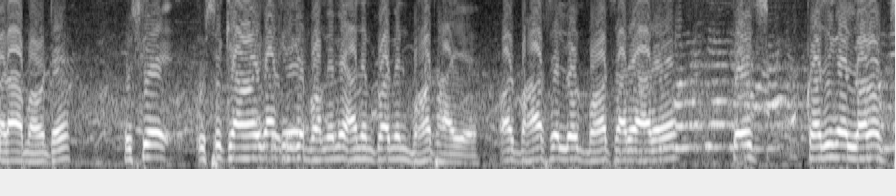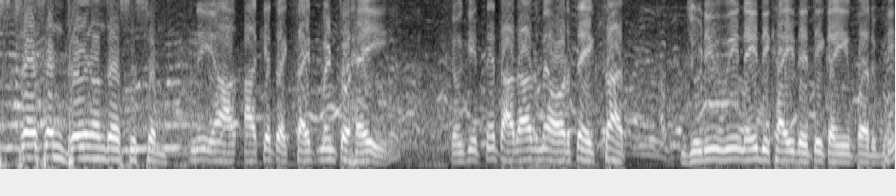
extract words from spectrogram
बड़ा अमाउंट है। उसके उससे क्या होएगा कि बॉम्बे में अनएम्प्लॉयमेंट बहुत हाई है और बाहर से लोग बहुत सारे आ रहे हैं। तो it's causing a lot of stress and drain on the system नहीं यहाँ आके तो एक्साइटमेंट तो है ही क्योंकि इतने तादाद में औरतें एक साथ जुड़ी हुई नहीं दिखाई देती कहीं पर भी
